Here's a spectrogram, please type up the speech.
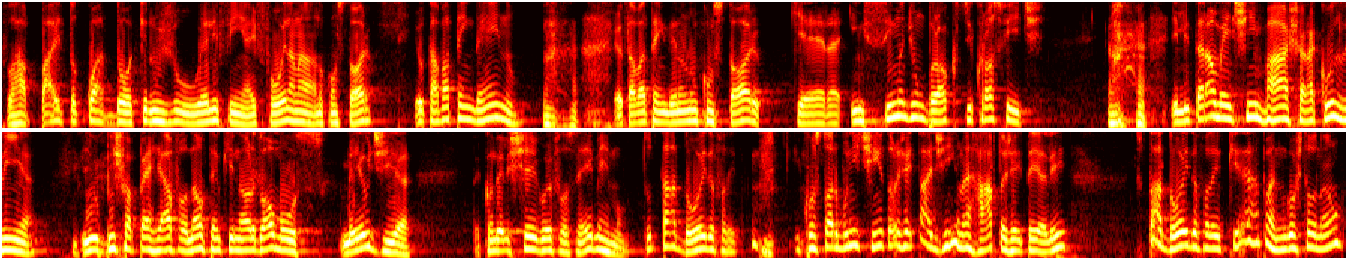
Falou, rapaz, tô com a dor aqui no joelho, enfim. Aí foi lá na, no consultório. Eu tava atendendo, eu tava atendendo num consultório que era em cima de um box de crossfit. e literalmente embaixo era a cozinha. E o bicho aperreava falou: Não, tenho que ir na hora do almoço, meio-dia. Quando ele chegou, ele falou assim: Ei, meu irmão, tu tá doido? Eu falei: E consultório bonitinho, todo ajeitadinho, né? Rápido, ajeitei ali. Tu tá doido? Eu falei: Que, rapaz, não gostou não?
